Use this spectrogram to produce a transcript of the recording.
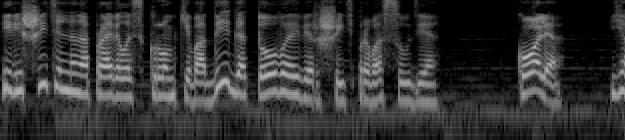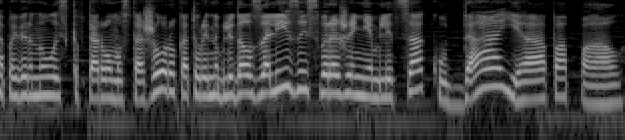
и решительно направилась к кромке воды, готовая вершить правосудие. «Коля!» Я повернулась ко второму стажеру, который наблюдал за Лизой с выражением лица «Куда я попал?».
